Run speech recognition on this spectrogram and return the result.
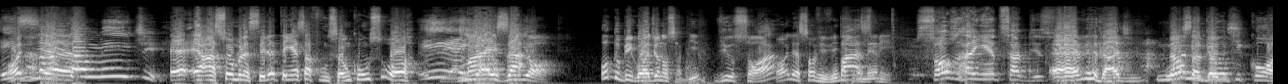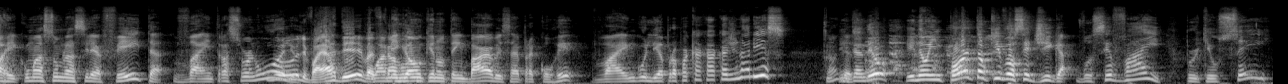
Exatamente! É, é, a sobrancelha tem essa função com o suor. E Mas ó, a- aí, ó, o do bigode eu não sabia. viu só? Olha só, vivendo Pasme. aprendendo. Só os ranhentos sabem disso. É verdade. O Não sabia amigão que corre com uma sobrancelha feita vai entrar suor no No olho. olho, vai arder, vai o ficar amigão ruim. que não tem barba e sai pra correr vai engolir a própria cacaca de nariz. Olha Entendeu? E não importa o que você diga, você vai, porque eu sei.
